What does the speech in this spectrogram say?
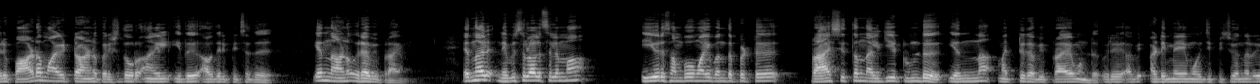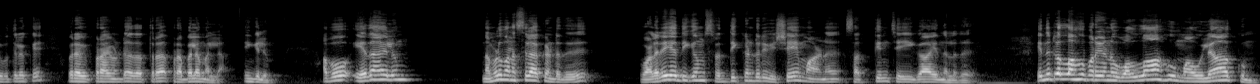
ഒരു പാഠമായിട്ടാണ് പരിശുദ്ധ ഖുർആാനിൽ ഇത് അവതരിപ്പിച്ചത് എന്നാണ് ഒരു അഭിപ്രായം എന്നാൽ നബി സല്ലാ വസ്ലമ ഈ ഒരു സംഭവവുമായി ബന്ധപ്പെട്ട് പ്രായശ്ചിത്തം നൽകിയിട്ടുണ്ട് എന്ന മറ്റൊരു അഭിപ്രായമുണ്ട്. ഒരു അഭി അടിമയെ മോചിപ്പിച്ചു എന്ന രൂപത്തിലൊക്കെ ഒരു അഭിപ്രായമുണ്ട്. അതത്ര പ്രബലമല്ല. എങ്കിലും അപ്പോൾ ഏതായാലും നമ്മൾ മനസ്സിലാക്കേണ്ടത് വളരെയധികം ശ്രദ്ധിക്കേണ്ട ഒരു വിഷയമാണ് സത്യം ചെയ്യുക എന്നുള്ളത്. എന്നിട്ട് അള്ളാഹു പറയാണ് വല്ലാഹു മൗലാക്കും.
